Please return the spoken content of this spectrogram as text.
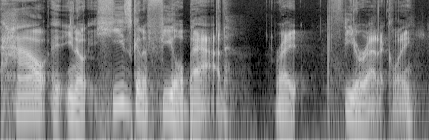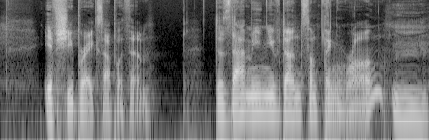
how, you know, he's going to feel bad, right? Theoretically, if she breaks up with him. Does that mean you've done something wrong? Mm.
